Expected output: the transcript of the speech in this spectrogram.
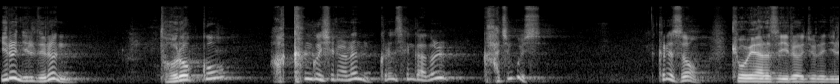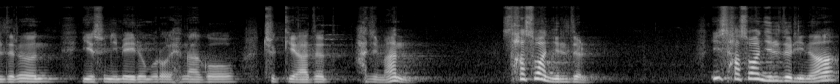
이런 일들은 더럽고 악한 것이라는 그런 생각을 가지고 있어요. 그래서 교회 안에서 이루어지는 일들은 예수님의 이름으로 행하고 죽게 하듯 하지만 사소한 일들, 이 사소한 일들이나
